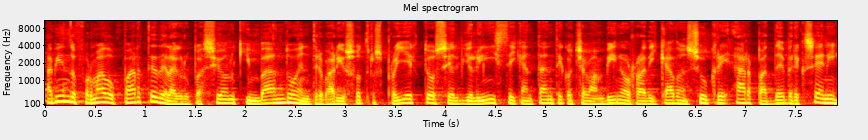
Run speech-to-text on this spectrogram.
Habiendo formado parte de la agrupación Kimbando, entre varios otros proyectos, el violinista y cantante cochabambino radicado en Sucre, Arpa Debreceni,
